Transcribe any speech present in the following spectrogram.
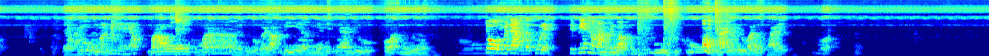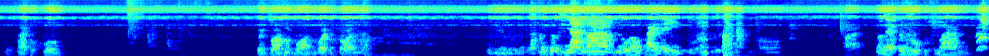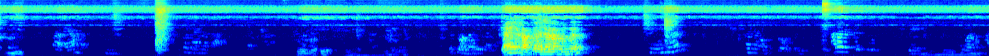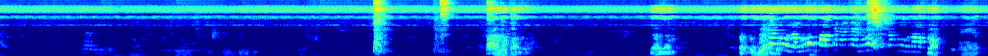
จ้า โตมันมีแล้ว เมามาอยู่ไปรับเมียเมียเห็นงานอยู่เกาะในเมือง โจมไม่ดังแต่กูเลยที่ พี่ทำหลังเลยว่ากูกูง่ายนะอยู่บ้านหนองไผ่หนองไผ่ของเป็นฟอร์มฟุตบอลว่าจะต่อยเนาะนี่นี่ว่ามันเพิ่งย้ายมาอยู่หนองไผ่ได้กี่เดือนตอนแรกเป็นอยู่กุศลานใกล้แล้วครับใกล้แล้วครับเพื่อนๆ ตามมาก่อนเลยนั่นนะนั่นก็เบื่อเลย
